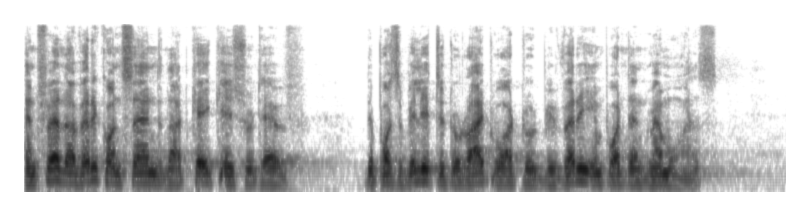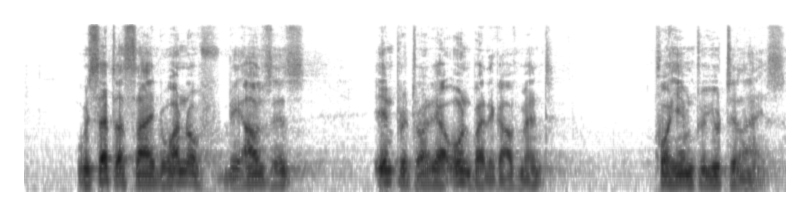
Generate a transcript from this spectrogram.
And further, very concerned that KK should have the possibility to write what would be very important memoirs, we set aside one of the houses in Pretoria owned by the government for him to utilize.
